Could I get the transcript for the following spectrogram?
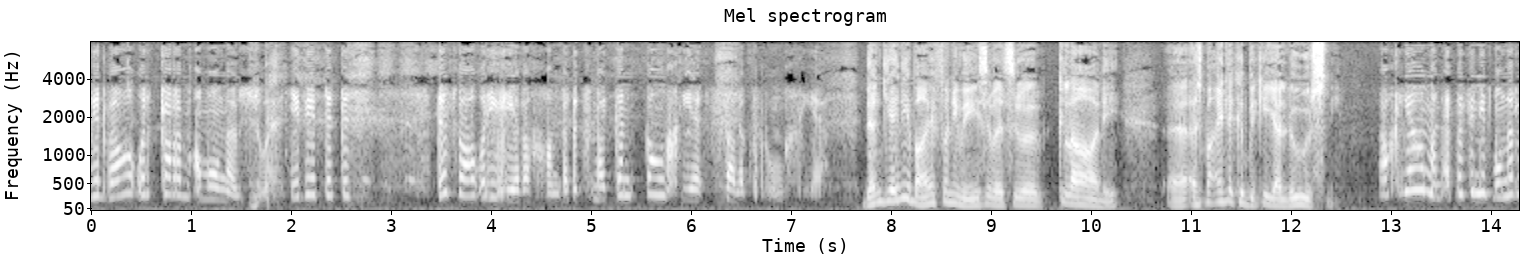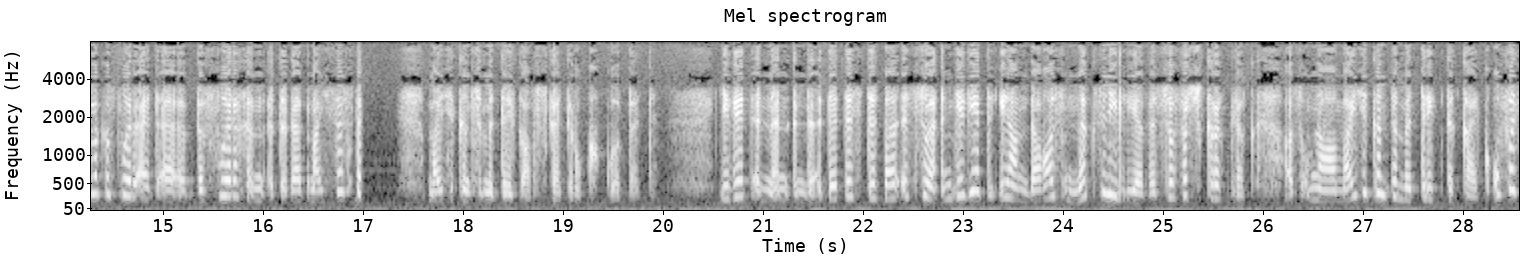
weet waaroor kerm almal nou so. Jy weet dit is dis waaroor die lewe gaan. Wat ek vir my kind kan gee, sal ek vir hom gee. Dink jy nie baie van die mense wat so kla nie, uh, is maar eintlik 'n bietjie jaloers nie? Ag ja man, ek was in die wonderlike voor uh, bevoorreg in uh, dat my suster my se kind se matriek afskeid rok gekoop het. Jy weet in in, in dit is dit is so en jy weet Ian, daar's niks in die lewe so verskriklik as om na 'n meisiekind te matriek te kyk of 'n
